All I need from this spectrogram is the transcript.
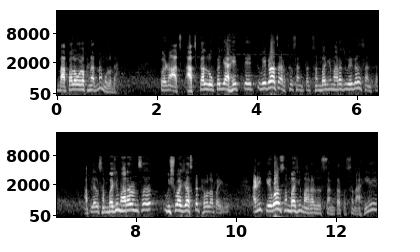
बापाला ओळखणार ना मुलगा. पण आज आजकाल लोक जे आहेत ते वेगळाच अर्थ सांगतात. संभाजी महाराज वेगळं सांगतात. आपल्याला संभाजी महाराजांचा विश्वास जास्त ठेवला पाहिजे. आणि केवळ संभाजी महाराजच सांगतात असं नाही.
